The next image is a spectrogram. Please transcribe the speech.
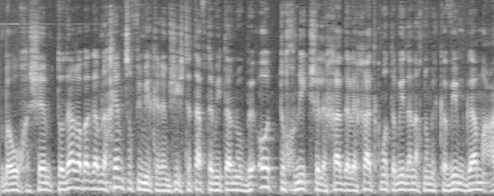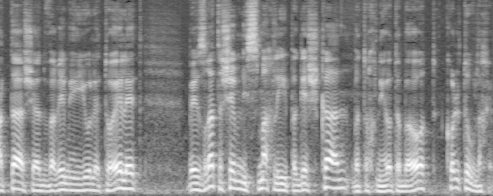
ברוך השם. תודה רבה גם לכם, צופים יקרים, שהשתתפתם איתנו בעוד תוכנית של אחד על אחד. כמו תמיד, אנחנו מקווים גם עתה שהדברים יהיו לתועלת. בעזרת השם נשמח להיפגש כאן בתוכניות הבאות. כל טוב לכם.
